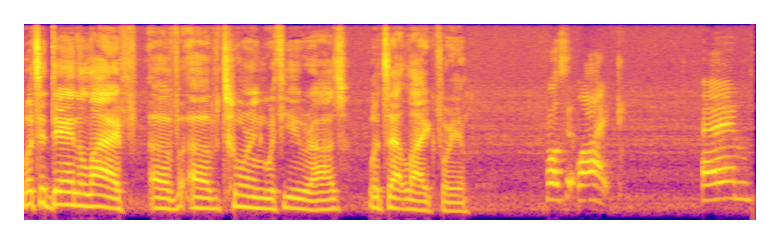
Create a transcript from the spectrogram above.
what's a day in the life of of touring with you Loz what's that like for you What's it like? Um,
